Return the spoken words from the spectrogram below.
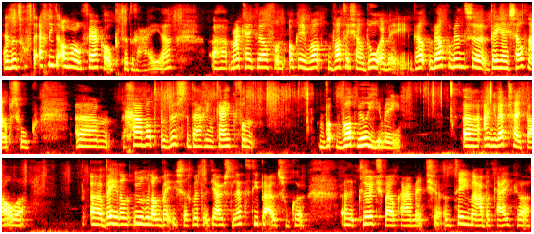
En het hoeft echt niet allemaal om verkopen te draaien. Uh, maar kijk wel van, oké, wat, wat is jouw doel ermee? Wel, welke mensen ben jij zelf naar op zoek? Um, ga wat bewuster daarin kijken van wat wil je hiermee? Uh, aan je website bouwen. Uh, ben je dan urenlang bezig met het juiste lettertype uitzoeken, uh, kleurtjes bij elkaar matchen, een thema bekijken,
